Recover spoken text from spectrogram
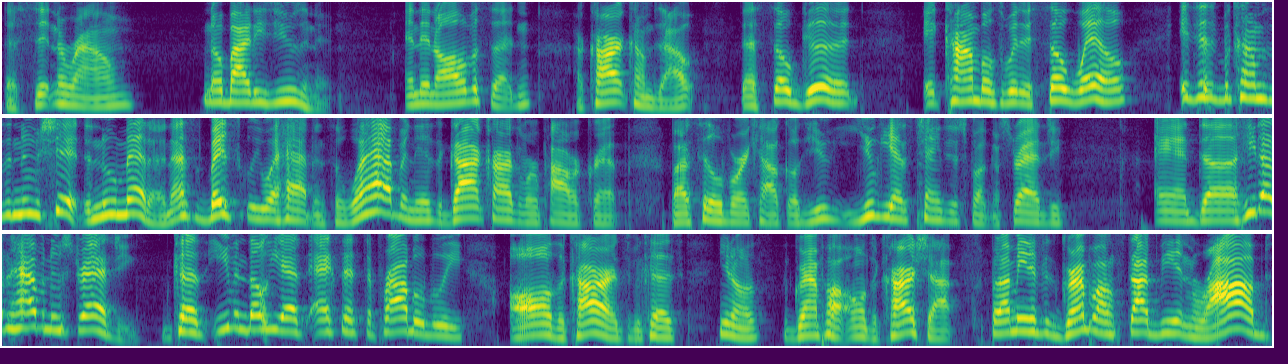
that's sitting around, nobody's using it, and then all of a sudden a card comes out that's so good, it combos with it so well, it just becomes the new shit, the new meta, and that's basically what happened. So what happened is the god cards were power crap by the Silver Calcos. Yu Yugi has changed his fucking strategy, and uh, he doesn't have a new strategy because even though he has access to probably all the cards because you know grandpa owns a car shop but i mean if his grandpa stopped being robbed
